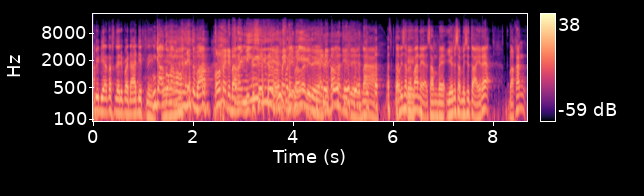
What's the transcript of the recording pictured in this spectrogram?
lebih di atas daripada Adit nih. Enggak, gue gak ngomong gitu bang. Kalau pede banget Framingnya sih. gitu ya, pede banget gitu ya. Pede banget gitu ya. Nah, tadi sampai mana ya? Sampai ya udah sampai situ akhirnya bahkan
